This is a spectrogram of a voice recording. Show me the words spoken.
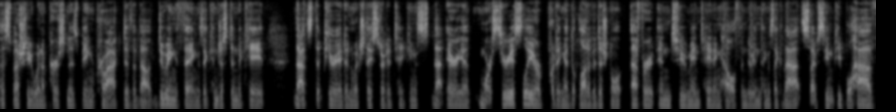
especially when a person is being proactive about doing things. It can just indicate that's the period in which they started taking that area more seriously or putting a lot of additional effort into maintaining health and doing things like that. So I've seen people have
